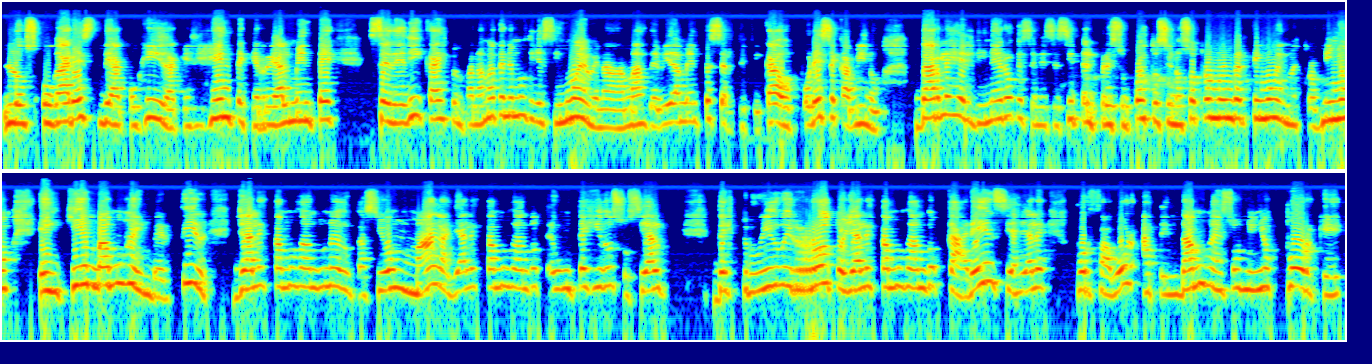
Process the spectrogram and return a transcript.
los hogares de acogida, que es gente que realmente se dedica a esto. En Panamá tenemos 19 nada más debidamente certificados por ese camino. Darles el dinero que se necesita, el presupuesto. Si nosotros no invertimos en nuestros niños, ¿en quién vamos a invertir? Ya le estamos dando una educación mala, ya le estamos dando un tejido social destruido y roto, ya le estamos dando carencias, ya le, por favor, atendamos a esos niños porque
